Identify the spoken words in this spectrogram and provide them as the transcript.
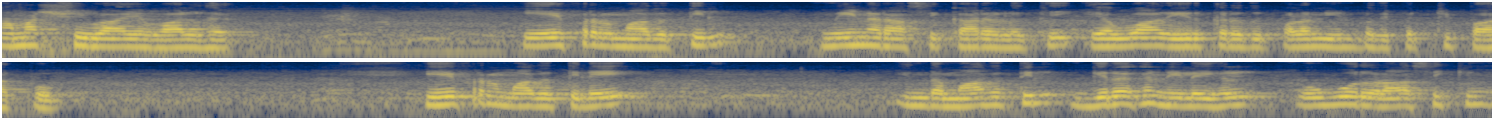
நம சிவாய வாழ்க. ஏப்ரல் மாதத்தில் மீன ராசிக்காரர்களுக்கு எவ்வாறு இருக்கிறது பலன் என்பதை பற்றி பார்ப்போம். ஏப்ரல் மாதத்திலே இந்த மாதத்தில் கிரக நிலைகள் ஒவ்வொரு ராசிக்கும்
